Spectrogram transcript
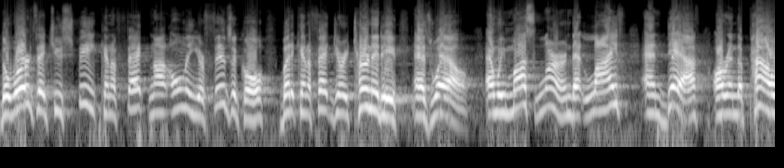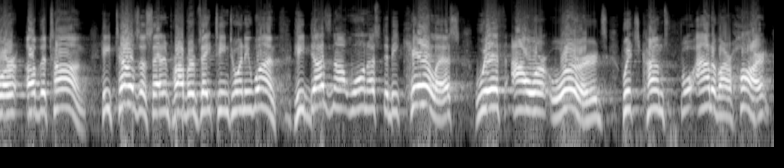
The words that you speak can affect not only your physical, but it can affect your eternity as well and we must learn that life and death are in the power of the tongue. He tells us that in Proverbs 18 21. He does not want us to be careless with our words, which comes out of our heart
